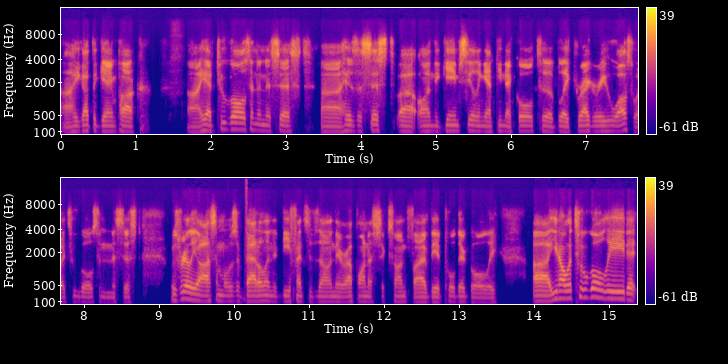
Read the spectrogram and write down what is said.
Uh, he got the game puck. Uh, he had two goals and an assist. Uh, his assist on the game sealing empty net goal to Blake Gregory, who also had two goals and an assist, it was really awesome. It was a battle in the defensive zone. They were up on a six on five. They had pulled their goalie. Uh, you know, a two goal lead at,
